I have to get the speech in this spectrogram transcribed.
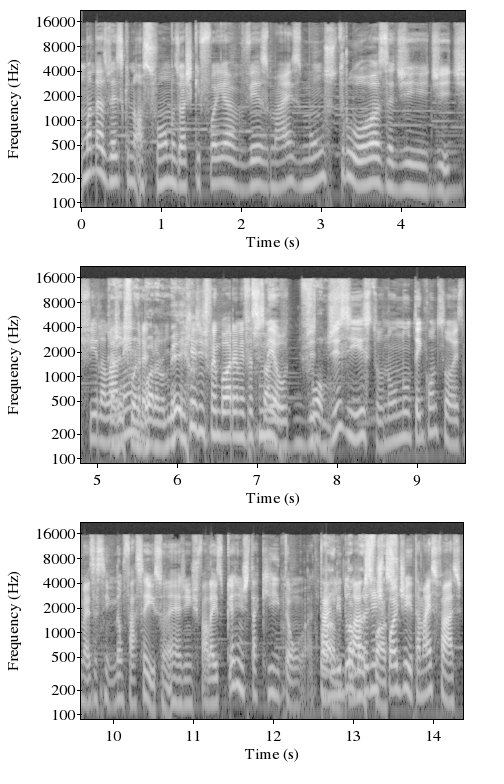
uma das vezes que nós fomos, eu acho que foi a vez mais monstruosa de, de, de fila Que lá, a gente lembra? foi embora no meio. Que a gente foi embora e me falou assim, Saiu. meu, Fomos. desisto, não, não tem condições. Mas assim, não faça isso, né? A gente fala isso porque a gente tá aqui, então tá Claro, ali do tá lado, a gente fácil. pode ir, tá mais fácil.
